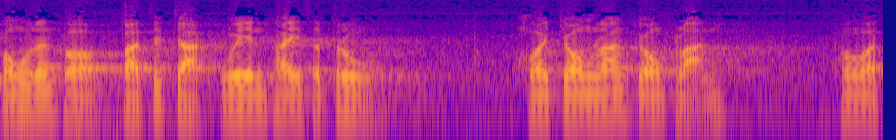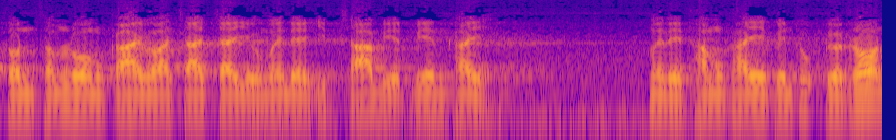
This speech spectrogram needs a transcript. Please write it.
ของผู้นั้นก็ปราศจากเวรภัยศัตรู คอยจองร้างจองผลาญเพราะว่าตนสำรวมกายวาจาใจอยู่ไม่ได้อิจฉาเบียดเบียนใคร ไม่ได้ทำใครเป็นทุกข์เดือดร้อน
